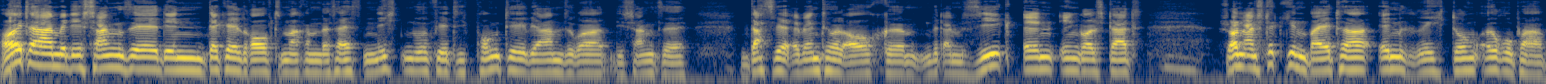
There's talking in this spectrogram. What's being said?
Heute haben wir die Chance, den Deckel drauf zu machen. Das heißt nicht nur 40 Punkte, wir haben sogar die Chance, dass wir eventuell auch ähm, mit einem Sieg in Ingolstadt schon ein Stückchen weiter in Richtung Europa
